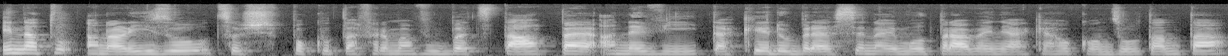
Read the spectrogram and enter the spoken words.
i na tu analýzu, což pokud ta firma vůbec tápe a neví, tak je dobré si najmout právě nějakého konzultanta,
